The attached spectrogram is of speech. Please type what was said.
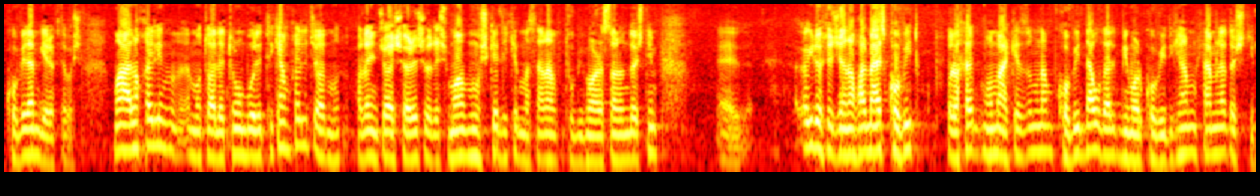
کووید هم گرفته باشه. ما الان خیلی مطالعه thrombolytic هم خیلی جا حالا اینجا اشاره شدش ما مشکلی که مثلا تو بیمارستان داشتیم اگه دکتر جناب حال مریض کووید بالاخره ما مرکزمون هم کووید نبود ولی بیمار کوویدی هم کم نداشتیم.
